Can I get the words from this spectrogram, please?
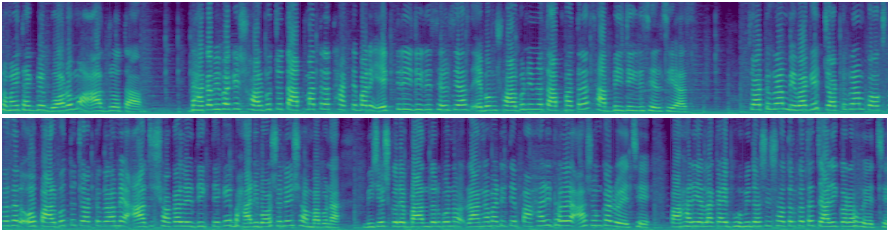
সময় থাকবে গরম ও আর্দ্রতা। ঢাকা বিভাগের সর্বোচ্চ তাপমাত্রা থাকতে পারে একত্রিশ ডিগ্রি সেলসিয়াস এবং সর্বনিম্ন তাপমাত্রা ছাব্বিশ ডিগ্রি সেলসিয়াস। চট্টগ্রাম বিভাগের চট্টগ্রাম, কক্সবাজার ও পার্বত্য চট্টগ্রামে আজ সকালের দিক থেকে ভারী বর্ষণের সম্ভাবনা। বিশেষ করে বান্দরবন রাঙ্গামাটিতে পাহাড়ি ঢলের আশঙ্কা রয়েছে। পাহাড়ি এলাকায় ভূমিধসের সতর্কতা জারি করা হয়েছে।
